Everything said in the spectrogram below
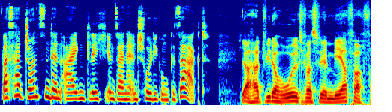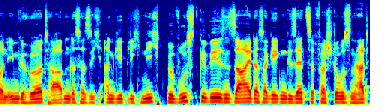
Was hat Johnson denn eigentlich in seiner Entschuldigung gesagt? Ja, hat wiederholt, was wir mehrfach von ihm gehört haben, dass er sich angeblich nicht bewusst gewesen sei, dass er gegen Gesetze verstoßen hat,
